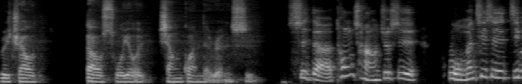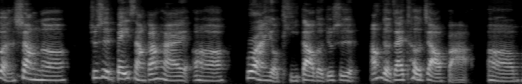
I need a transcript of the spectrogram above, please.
reach out 到所有相关的人士。是的，通常就是我们其实基本上呢，就是 based on 刚才呃若然有提到的，就是 under 在特教法呃。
